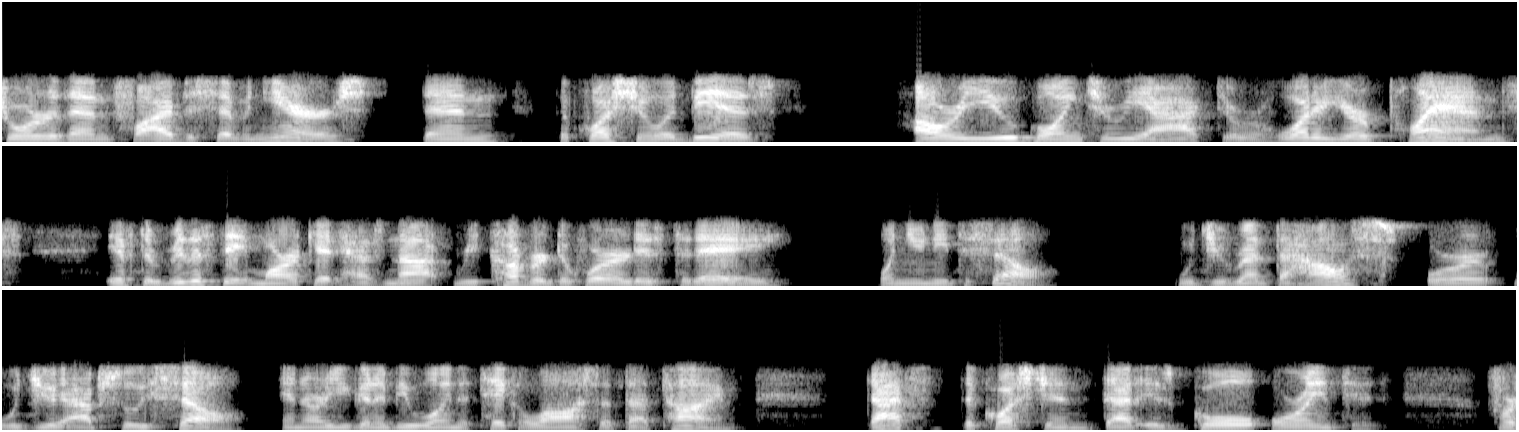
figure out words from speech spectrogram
shorter than five to seven years, then the question would be is how are you going to react or what are your plans if the real estate market has not recovered to where it is today when you need to sell? Would you rent the house or would you absolutely sell? And are you going to be willing to take a loss at that time? That's the question that is goal oriented. For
